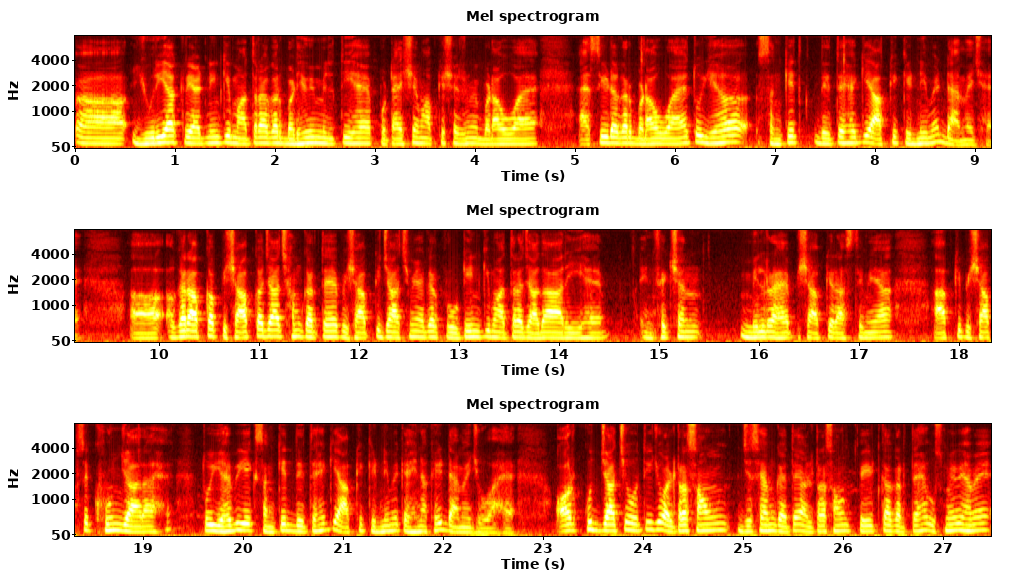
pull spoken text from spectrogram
आ, यूरिया क्रिएटिनिन की मात्रा अगर बढ़ी हुई मिलती है पोटेशियम आपके शरीर में बढ़ा हुआ है एसिड अगर बढ़ा हुआ है तो यह संकेत देते हैं कि आपकी किडनी में डैमेज है। आ, अगर आपका पेशाब का जाँच हम करते हैं पेशाब की जाँच में अगर प्रोटीन की मात्रा ज़्यादा आ रही है इन्फेक्शन मिल रहा है पेशाब के रास्ते में या आपके पेशाब से खून जा रहा है तो यह भी एक संकेत देते हैं कि आपकी किडनी में कहीं ना कहीं डैमेज हुआ है। और कुछ जाँचें होती है जो अल्ट्रासाउंड जिसे हम कहते हैं अल्ट्रासाउंड पेट का करते हैं उसमें भी हमें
